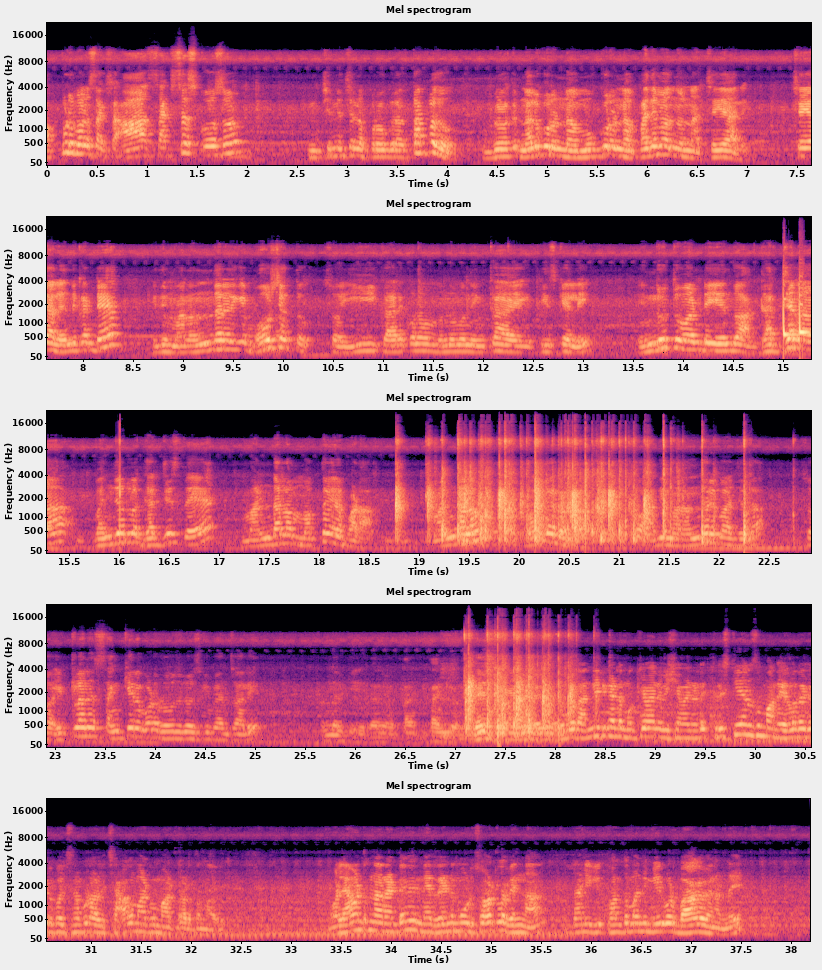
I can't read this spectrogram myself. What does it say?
అప్పుడు మనం సక్సెస్ ఆ సక్సెస్ కోసం చిన్న చిన్న ప్రోగ్రామ్ తప్పదు. నలుగురున్నా ముగ్గురున్నా పది మంది ఉన్నా చేయాలి. చేయాలి. ఎందుకంటే ఇది మనందరికి భవిష్యత్తు. సో ఈ కార్యక్రమం ముందు ముందు ఇంకా తీసుకెళ్ళి హిందుత్వం అంటే ఏందో ఆ గర్జన బంజర్లో గర్జిస్తే మండలం మొత్తం వినపడాలి. మండలం మొత్తం వినపడాలి. సో అది మనందరి బాధ్యత. సో ఇట్లానే సంఖ్యను కూడా రోజు రోజుకి పెంచాలి. అందరికీ ధన్యవాదాలు. అన్నిటికంటే ముఖ్యమైన విషయం ఏంటంటే క్రిస్టియన్స్ మన ఇళ్ళ దగ్గరికి వచ్చినప్పుడు వాళ్ళు చాలా మాటలు మాట్లాడుతున్నారు. వాళ్ళు ఏమంటున్నారంటే నేను రెండు మూడు చోట్ల విన్నా దానికి కొంతమంది మీరు కూడా బాగా వినండి.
